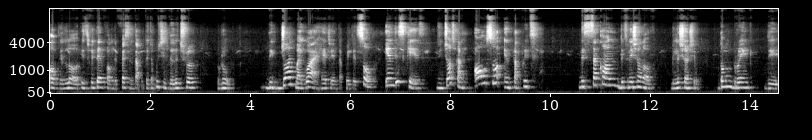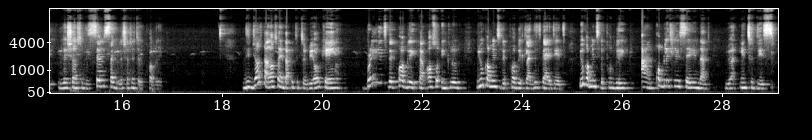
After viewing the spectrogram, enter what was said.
of the law is defeated from the first interpretation, which is the literal rule. The judge might go ahead to interpret it. So in this case, the judge can also interpret the second definition of relationship. Don't bring the relationship, the same sex relationship to the public. The judge can also interpret it to be okay. Bring it to the public can also include you coming to the public like this guy did. You coming to the public and publicly saying that you are into this.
